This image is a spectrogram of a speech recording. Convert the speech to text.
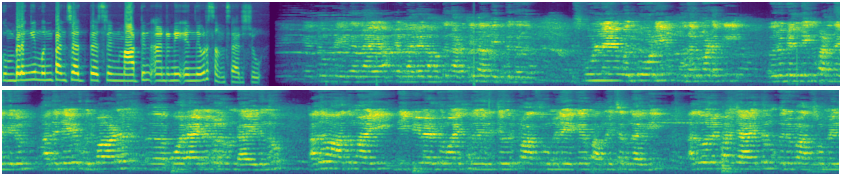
Kumbalangi മുൻ പഞ്ചായത്ത് പ്രസിഡന്റ് മാർട്ടിൻ ആന്റണി എന്നിവർ സംസാരിച്ചു. ഏറ്റവും സ്കൂളിനെ ഒരു കോടി മുതൽ മുടക്കി ഒരു ബിൽഡിംഗ് പണിതെങ്കിലും അതിന്റെ ഒരുപാട് പോരായ്മകളും ഉണ്ടായിരുന്നു. അത് അതുമായി ഡി പി വേൾഡുമായി സഹകരിച്ച് ഒരു ക്ലാസ് റൂമിലേക്ക് ഫർണിച്ചർ നൽകി. അതുപോലെ പഞ്ചായത്തും ഒരു ക്ലാസ് റൂമിൽ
